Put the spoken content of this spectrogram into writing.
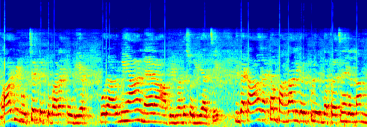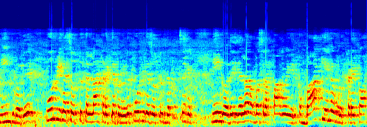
வாழ்வின் உச்சத்துக்கு வரக்கூடிய ஒரு அருமையான நேரம் அப்படின்னு வந்து சொல்லியாச்சு. இந்த காலகட்டம் பங்காளிகளுக்குள் இருந்த பிரச்சனைகள்லாம் நீங்குவது பூர்வீக சொத்துக்கள்லாம் கிடைக்கப்படுவது பூர்வீக சொத்து இந்த பிரச்சனைகள் நீங்குவது இதெல்லாம் ரொம்ப சிறப்பாகவே இருக்கும். பாக்கியங்கள் உங்களுக்கு கிடைக்கும்.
